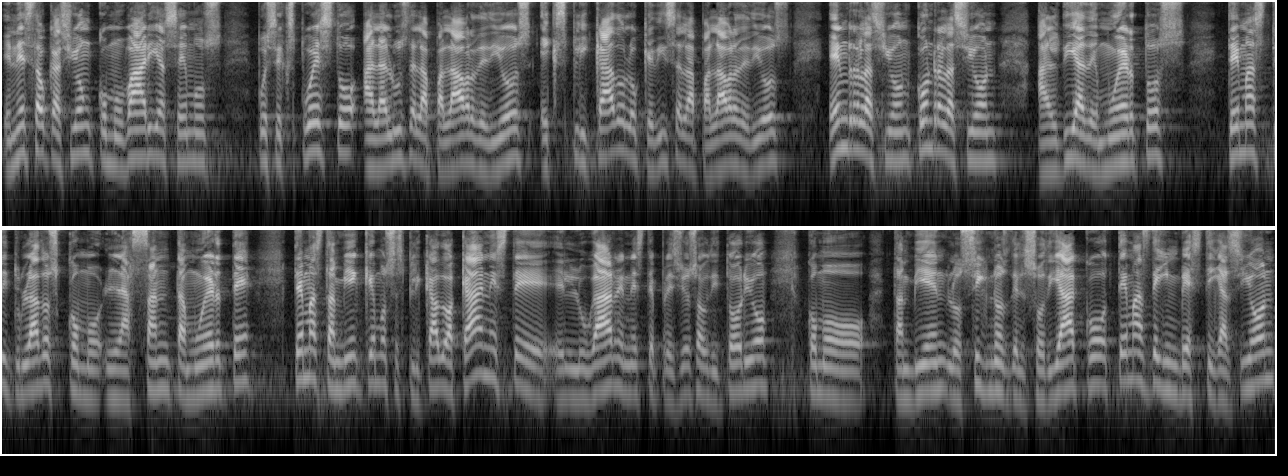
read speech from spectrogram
En esta ocasión, como varias, hemos pues expuesto a la luz de la palabra de Dios, explicado lo que dice la palabra de Dios en relación, con relación al Día de Muertos, temas titulados como la Santa Muerte, temas también que hemos explicado acá en este lugar, en este precioso auditorio, como también los signos del zodiaco, temas de investigación,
